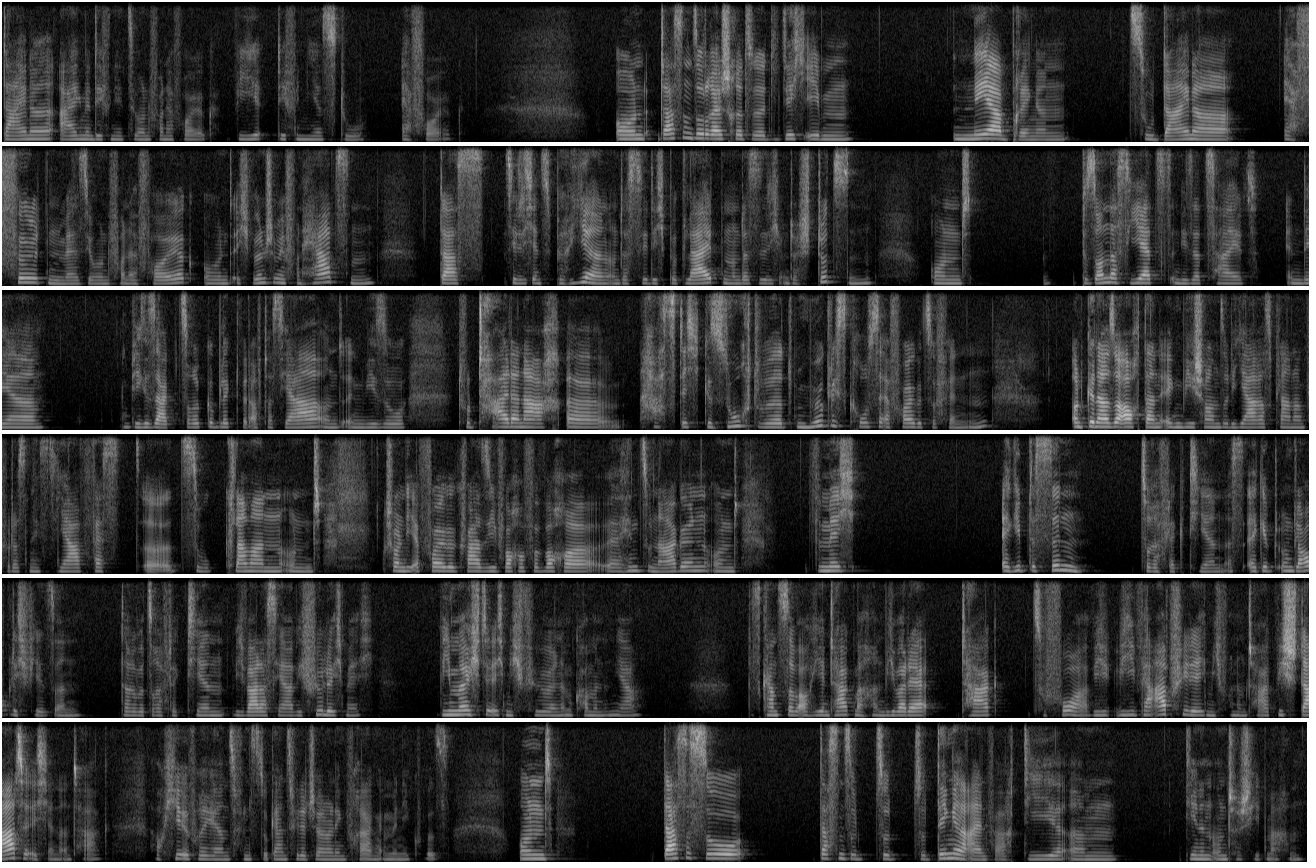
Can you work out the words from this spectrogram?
deine eigene Definition von Erfolg. Wie definierst du Erfolg? Und das sind so drei Schritte, die dich eben näher bringen zu deiner erfüllten Version von Erfolg. Und ich wünsche mir von Herzen, dass sie dich inspirieren und dass sie dich begleiten und dass sie dich unterstützen und besonders jetzt in dieser Zeit, in der, wie gesagt, zurückgeblickt wird auf das Jahr und irgendwie so total danach äh, hastig gesucht wird, möglichst große Erfolge zu finden. Und genauso auch dann irgendwie schon so die Jahresplanung für das nächste Jahr fest äh, zu klammern und schon die Erfolge quasi Woche für Woche äh, hinzunageln. Und für mich ergibt es Sinn zu reflektieren. Es ergibt unglaublich viel Sinn darüber zu reflektieren, wie war das Jahr, wie fühle ich mich, wie möchte ich mich fühlen im kommenden Jahr. Das kannst du aber auch jeden Tag machen. Wie war der Tag zuvor? Wie, wie verabschiede ich mich von einem Tag? Wie starte ich in den Tag? Auch hier übrigens findest du ganz viele Journaling-Fragen im Minikurs. Und das ist so, das sind so, so, so Dinge einfach, die, ähm, die einen Unterschied machen.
